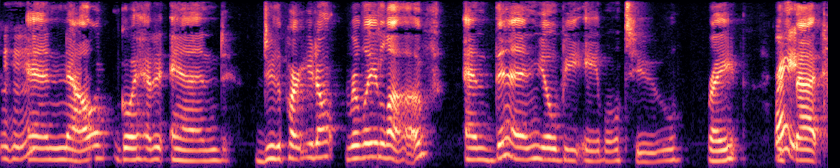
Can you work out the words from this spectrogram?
Mhm. And now go ahead and do the part you don't really love. And then you'll be able to, right? Right. It's that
